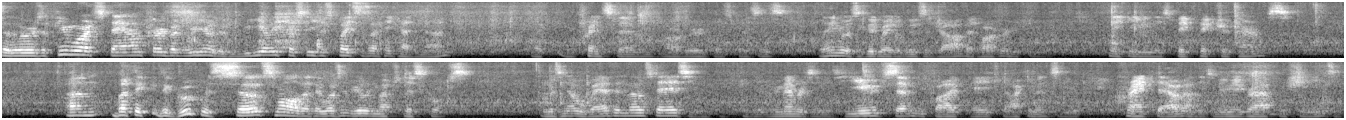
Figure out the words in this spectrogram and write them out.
so there was a few more at Stanford, but you know the really prestigious places I think had none, like Princeton, Harvard, those places. I think it was a good way to lose a job at Harvard if you were thinking in these big picture terms. Um, but the, the group was so small that there wasn't really much discourse. There was no web in those days. You, you remember these huge 75-page documents you cranked out on these mimeograph machines and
